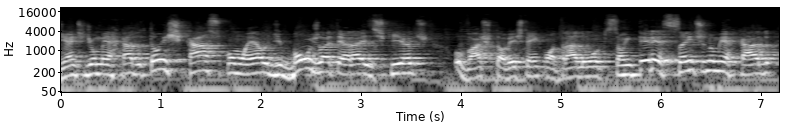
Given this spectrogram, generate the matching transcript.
Diante de um mercado tão escasso como é o de bons laterais esquerdos, o Vasco talvez tenha encontrado uma opção interessante no mercado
